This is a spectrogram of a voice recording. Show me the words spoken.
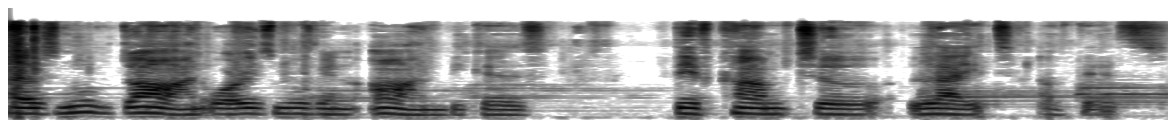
has moved on or is moving on because they've come to light of this.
